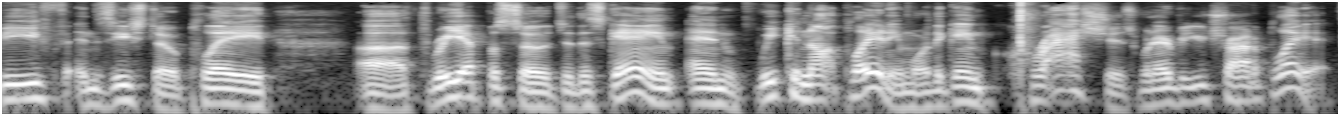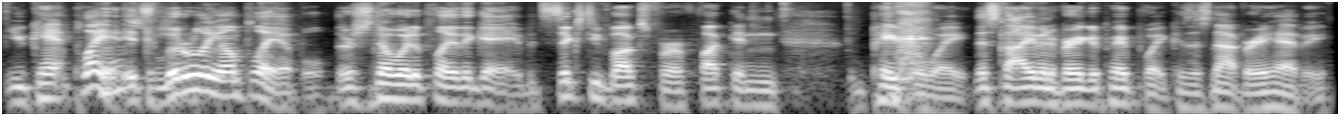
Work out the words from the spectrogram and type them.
Beef and Zisto played uh, three episodes of this game, and we cannot play it anymore. The game crashes whenever you try to play it. You can't play it. It's literally unplayable. There's no way to play the game. It's 60 bucks for a fucking paperweight. That's not even a very good paperweight because it's not very heavy.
